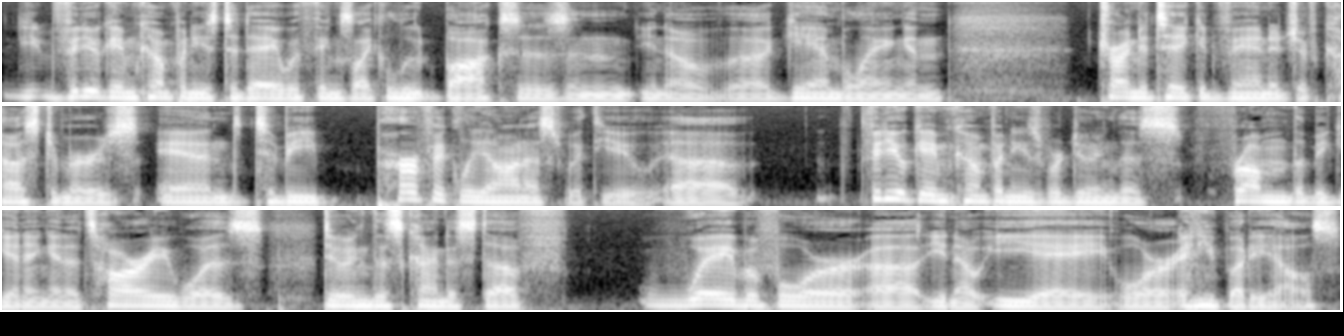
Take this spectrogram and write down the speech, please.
video game companies today with things like loot boxes and you know uh, gambling and trying to take advantage of customers. And to be perfectly honest with you, uh, video game companies were doing this from the beginning, and Atari was doing this kind of stuff way before uh, you know EA or anybody else.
